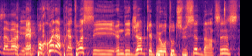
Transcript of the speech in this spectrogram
ça va bien. Mais pourquoi, d'après toi, c'est une des jobs qui a le plus haut taux de suicide, dentiste?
